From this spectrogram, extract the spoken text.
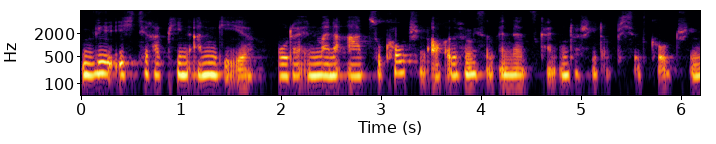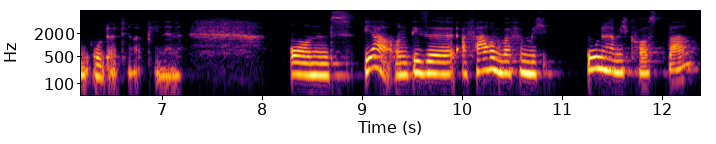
wie ich Therapien angehe oder in meiner Art zu coachen auch. Also für mich ist am Ende jetzt kein Unterschied, ob ich jetzt Coaching oder Therapie nenne. Und ja, und diese Erfahrung war für mich unheimlich kostbar.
